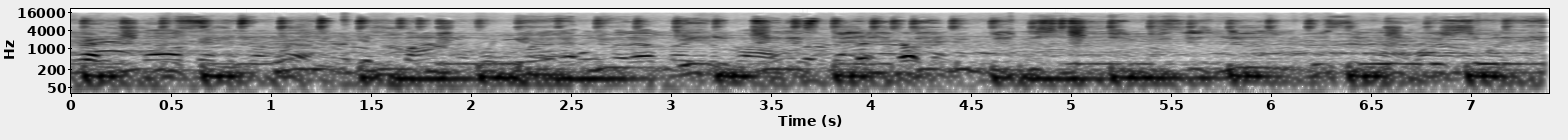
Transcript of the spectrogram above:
Shoot it.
